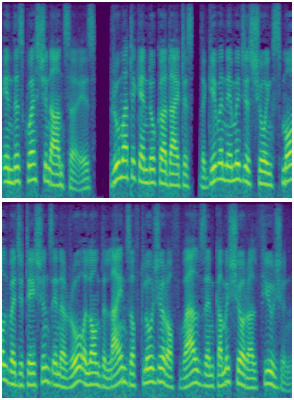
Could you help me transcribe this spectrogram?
In this question answer is, rheumatic endocarditis, the given image is showing small vegetations in a row along the lines of closure of valves and commissural fusion.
